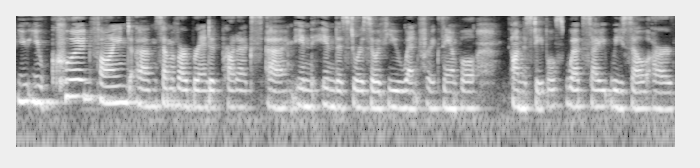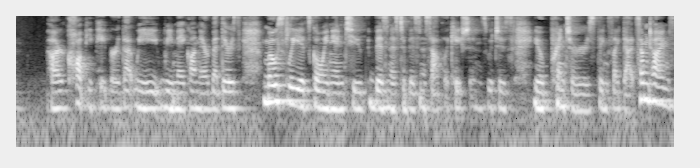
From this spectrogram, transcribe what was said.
You you could find um, some of our branded products um, in in the stores. So if you went, for example, on the Staples website, we sell our our copy paper that we we make on there but there's mostly it's going into business to business applications which is you know printers things like that. Sometimes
